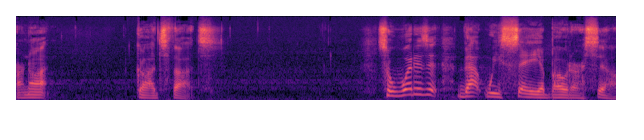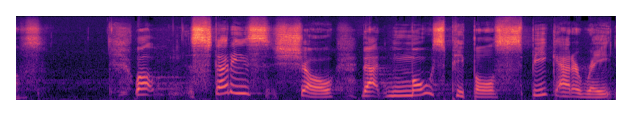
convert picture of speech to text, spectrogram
are not God's thoughts. So, what is it that we say about ourselves? Well, studies show that most people speak at a rate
